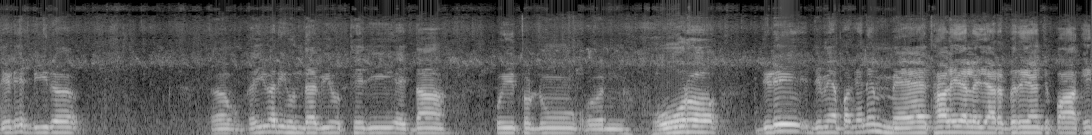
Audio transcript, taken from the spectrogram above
ਜਿਹੜੇ ਵੀਰ ਕਈ ਵਾਰੀ ਹੁੰਦਾ ਵੀ ਉੱਥੇ ਜੀ ਇਦਾਂ ਕੋਈ ਤੁਹਾਨੂੰ ਹੋਰ ਜਿਹੜੇ ਜਿਵੇਂ ਆਪਾਂ ਕਹਿੰਦੇ ਮੈਥ ਵਾਲੇ ਅਲਜ਼ਰਬਰਿਆਂ 'ਚ ਪਾ ਕੇ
